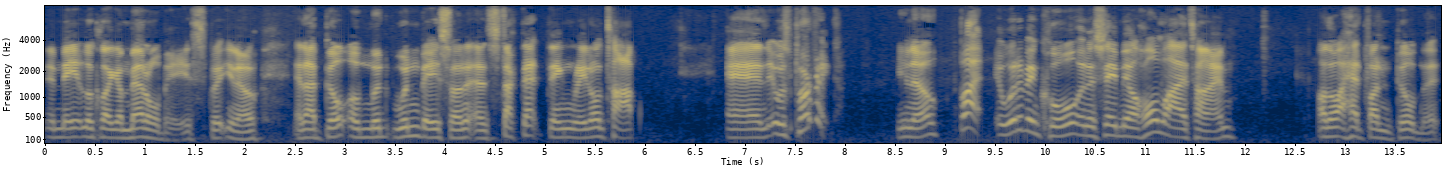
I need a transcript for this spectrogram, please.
It made it look like a metal base, but you know, and I built a wood- wooden base on it and stuck that thing right on top, and it was perfect, you know. But it would have been cool and it saved me a whole lot of time, although I had fun building it.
